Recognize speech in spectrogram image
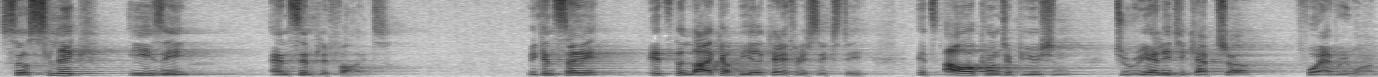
So slick, easy, and simplified. We can say it's the Leica BLK 360 it's our contribution to reality capture for everyone.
